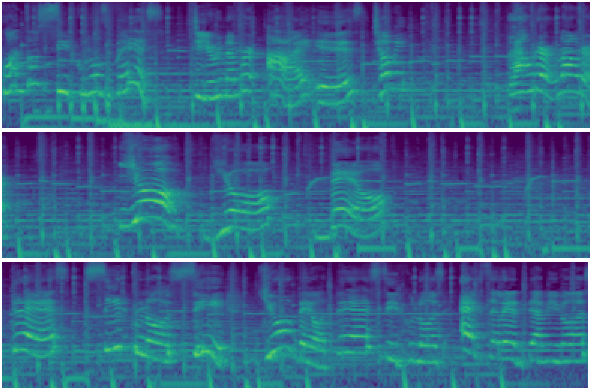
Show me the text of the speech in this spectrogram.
¿Cuántos círculos ves? Do you remember I is, tell me, louder, louder. Yo, yo veo tres círculos. Sí, yo veo tres círculos. Excelente, amigos.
